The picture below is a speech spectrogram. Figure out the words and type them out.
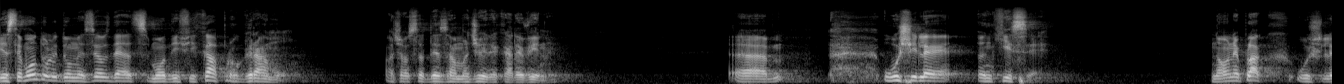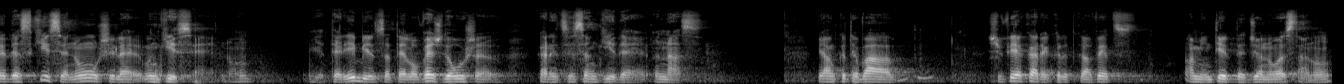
Este modul lui Dumnezeu de a-ți modifica programul, această dezamăgire care vine. Uh, ușile închise. Nu ne plac ușile deschise, nu ușile închise. Nu? E teribil să te lovești de o ușă care ți se închide în nas. Eu am câteva, și fiecare cred că aveți amintiri de genul ăsta, nu?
